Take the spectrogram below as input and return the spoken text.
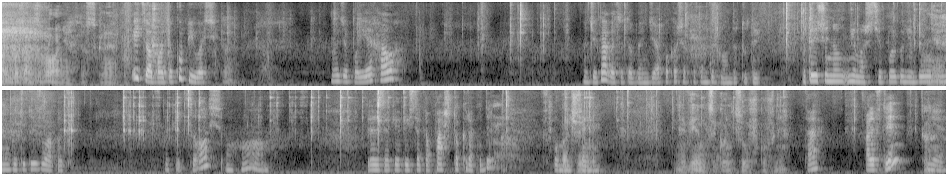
Albo zadzwonię do sklepu. I co, Bodzio, kupiłeś? Tak. Bodzio pojechał. No ciekawe, co to będzie. A pokaż, jak to tam wygląda tutaj. Bo to jeszcze no, nie masz ciepłego, nie było, Nie. mogę tutaj złapać. Takie coś? Aha. To jest jak jakaś taka paszta krokodyla w pomieszczeniu. Zobaczymy. Nie więcej końcówków, nie? Tak? Ale w tym? Tak. No. Nie.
